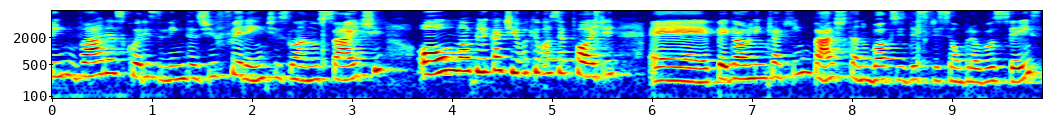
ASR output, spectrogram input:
tem várias cores lindas diferentes lá no site ou no aplicativo que você pode é, pegar o link aqui embaixo, tá no box de descrição para vocês.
